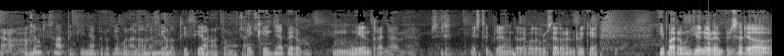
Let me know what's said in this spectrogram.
Ajá. Qué noticia más pequeña, pero qué buena No, no, educación noticia para nuestros muchachos. pequeña pero muy entrañable. Sí, sí, Estoy plenamente de acuerdo con usted, don Enrique. Y para un junior empresario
